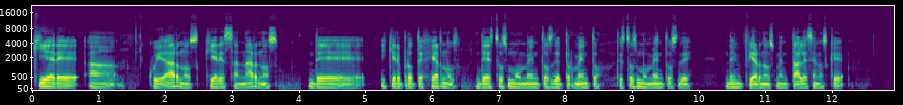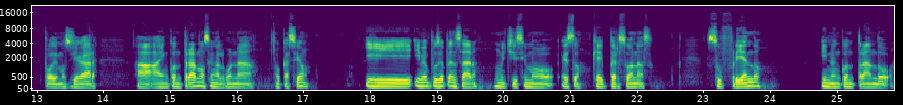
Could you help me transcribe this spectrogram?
quiere uh, cuidarnos, quiere sanarnos de, y quiere protegernos de estos momentos de tormento, de estos momentos de, de infiernos mentales en los que podemos llegar a, encontrarnos en alguna ocasión. Y, y, me puse a pensar muchísimo eso, que hay personas sufriendo y no encontrando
